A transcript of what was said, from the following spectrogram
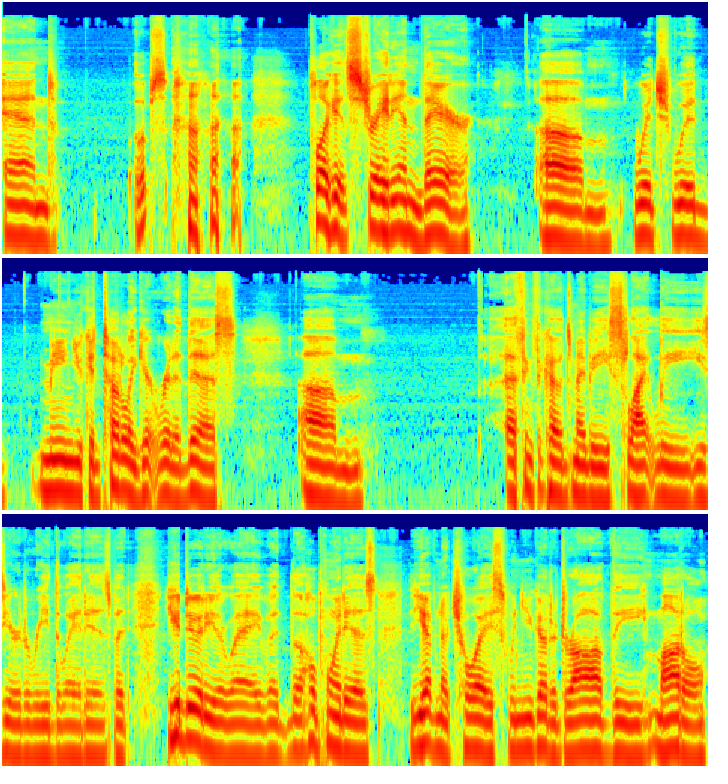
and oops plug it straight in there um, which would mean you could totally get rid of this um, I think the code's maybe slightly easier to read the way it is, but you could do it either way. But the whole point is that you have no choice. When you go to draw the model,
